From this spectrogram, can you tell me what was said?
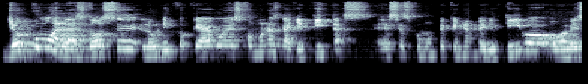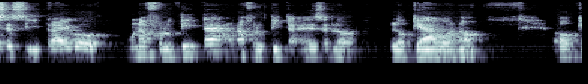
Yo como a las doce, lo único que hago es como unas galletitas. Ese es como un pequeño aperitivo o a veces si traigo una frutita, una frutita. Eso es lo, lo que hago, ¿no? Ok,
